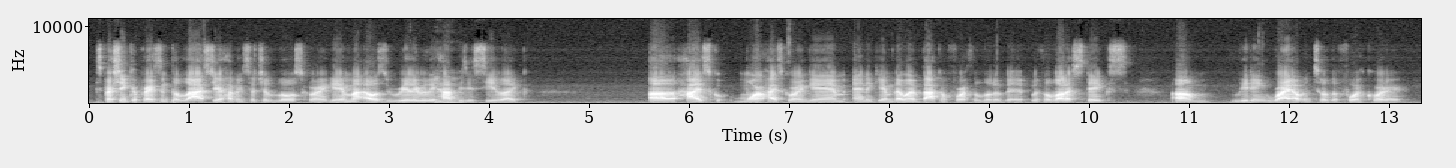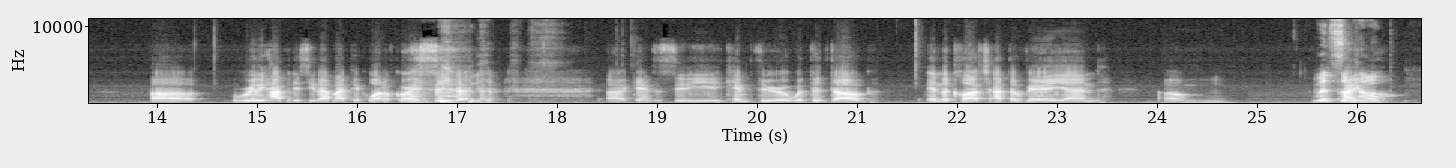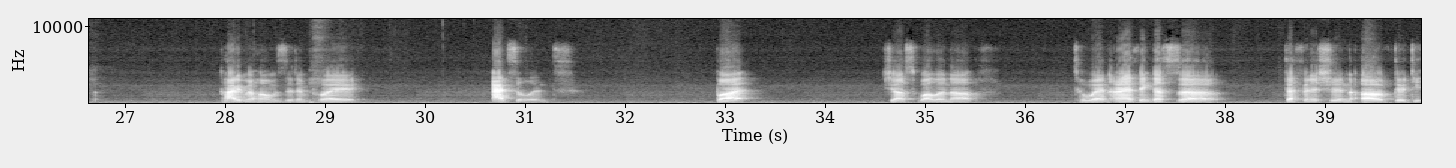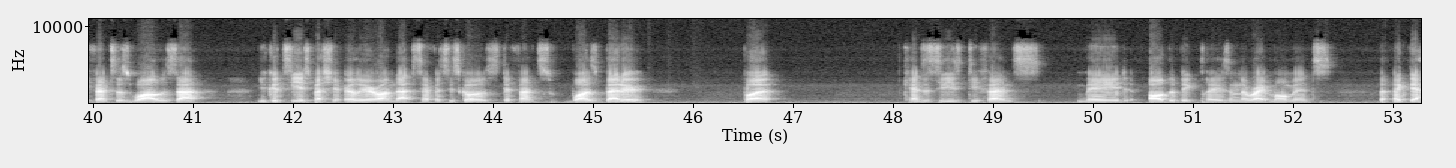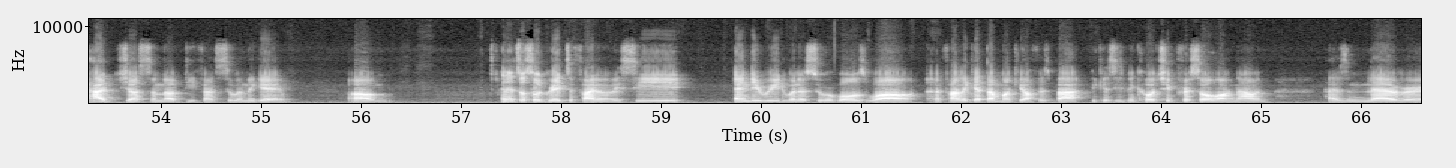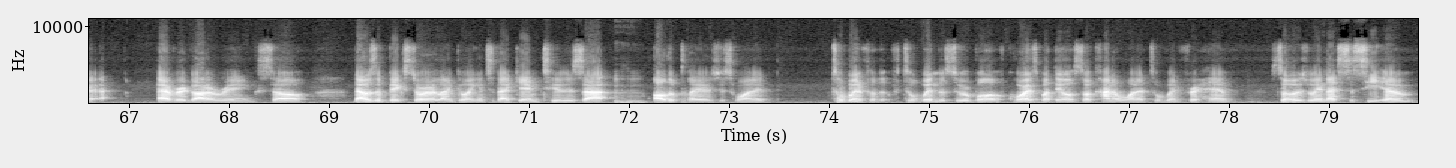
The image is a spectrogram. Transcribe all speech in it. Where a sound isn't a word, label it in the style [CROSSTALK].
especially in comparison to last year having such a low scoring game, I was really really happy to see like a high score, more high scoring game and a game that went back and forth a little bit with a lot of stakes um, leading right up until the fourth quarter. Uh, really happy to see that. My pick one, of course. [LAUGHS] [LAUGHS] uh, Kansas City came through with the dub in the clutch at the very end. Um, With some Patty help. Mah- Patty Mahomes didn't play excellent, but just well enough to win. And I think that's the definition of their defense as well. Is that you could see, especially earlier on, that San Francisco's defense was better, but Kansas City's defense made all the big plays in the right moments. Like they had just enough defense to win the game. Um, and it's also great to finally see Andy Reid win a Super Bowl as well and finally get that monkey off his back because he's been coaching for so long now and has never ever got a ring. So that was a big storyline going into that game too. Is that Mhm. all the players just wanted to win for the to win the Super Bowl, of course, but they also kind of wanted to win for him. So it was really nice to see him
